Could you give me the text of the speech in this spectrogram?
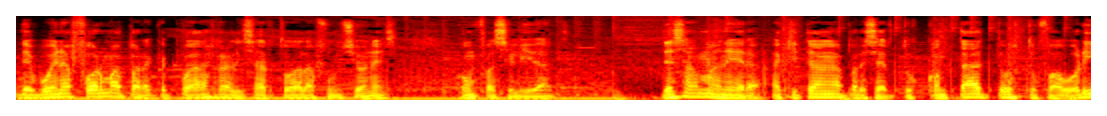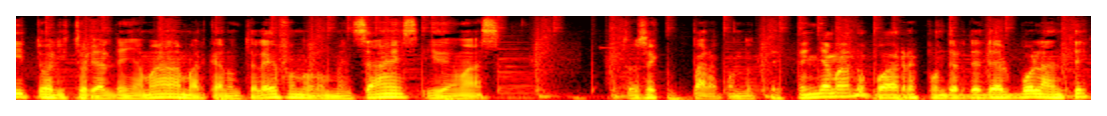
de buena forma para que puedas realizar todas las funciones con facilidad. De esa manera, aquí te van a aparecer tus contactos, tus favoritos, el historial de llamada, marcar un teléfono, los mensajes y demás. Entonces, para cuando te estén llamando, puedas responder desde el volante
